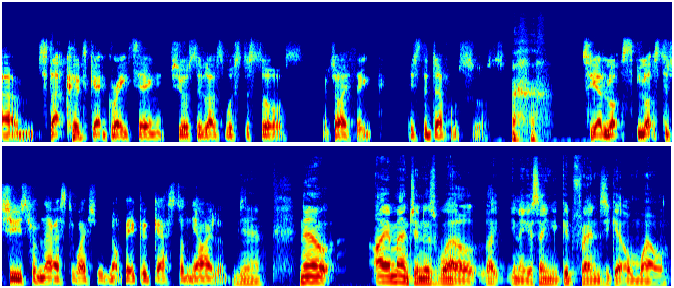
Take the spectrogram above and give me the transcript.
Um, so that could get grating. She also loves Worcester sauce, which I think is the devil's sauce. so yeah, lots lots to choose from there as to why she would not be a good guest on the island. Yeah. Now, I imagine as well, like you know, you're saying you're good friends, you get on well,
